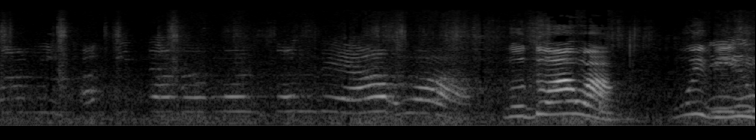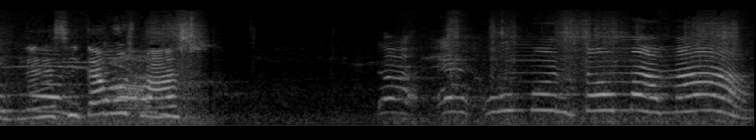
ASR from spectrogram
Mami, aquí tengo un montón de agua. Nudo agua. Muy bien, necesitamos más. Eh, Un montón, mamá.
